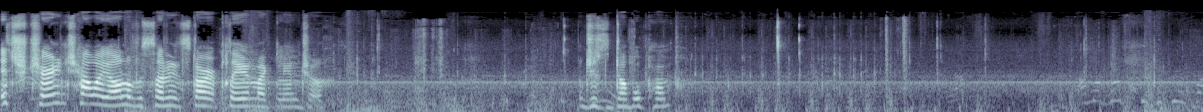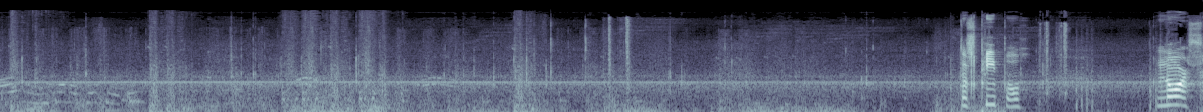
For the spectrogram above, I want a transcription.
It's strange how I all of a sudden start playing like ninja. Just double pump. There's people. North.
